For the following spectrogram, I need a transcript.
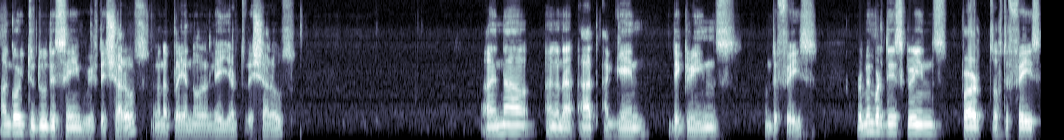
I'm going to do the same with the shadows. I'm going to apply another layer to the shadows. And now I'm going to add again the greens on the face. Remember these greens part of the face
